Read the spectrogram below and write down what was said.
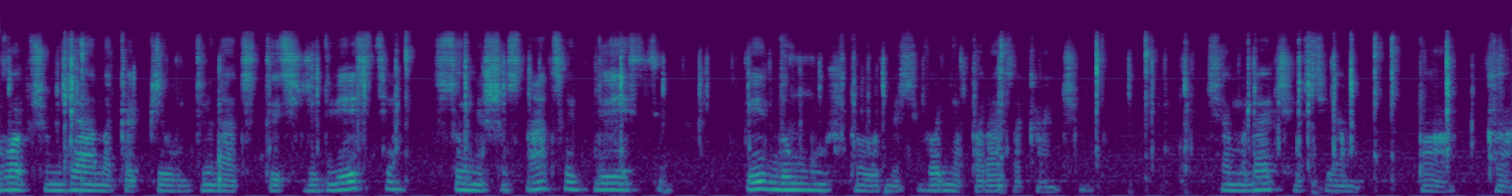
В общем, я накопил 12200, в сумме 16200. И думаю, что на сегодня пора заканчивать. Всем удачи, всем пока.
